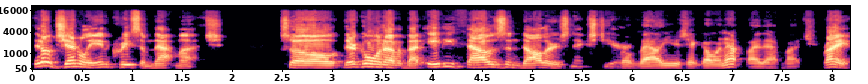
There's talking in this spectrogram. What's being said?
They don't generally increase them that much, so they're going up about eighty thousand dollars next year. Well, values are going up by that much. Right.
